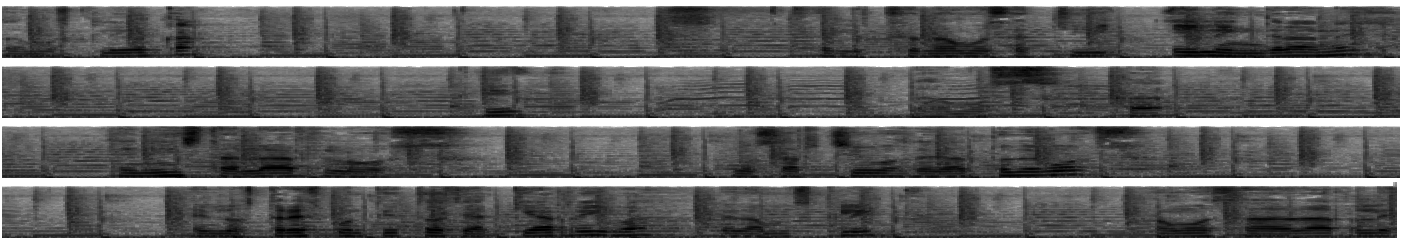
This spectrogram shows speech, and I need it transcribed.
damos clic acá. Seleccionamos aquí el engrane ok damos acá en instalar los los archivos de datos de voz. En los tres puntitos de aquí arriba le damos clic vamos a darle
